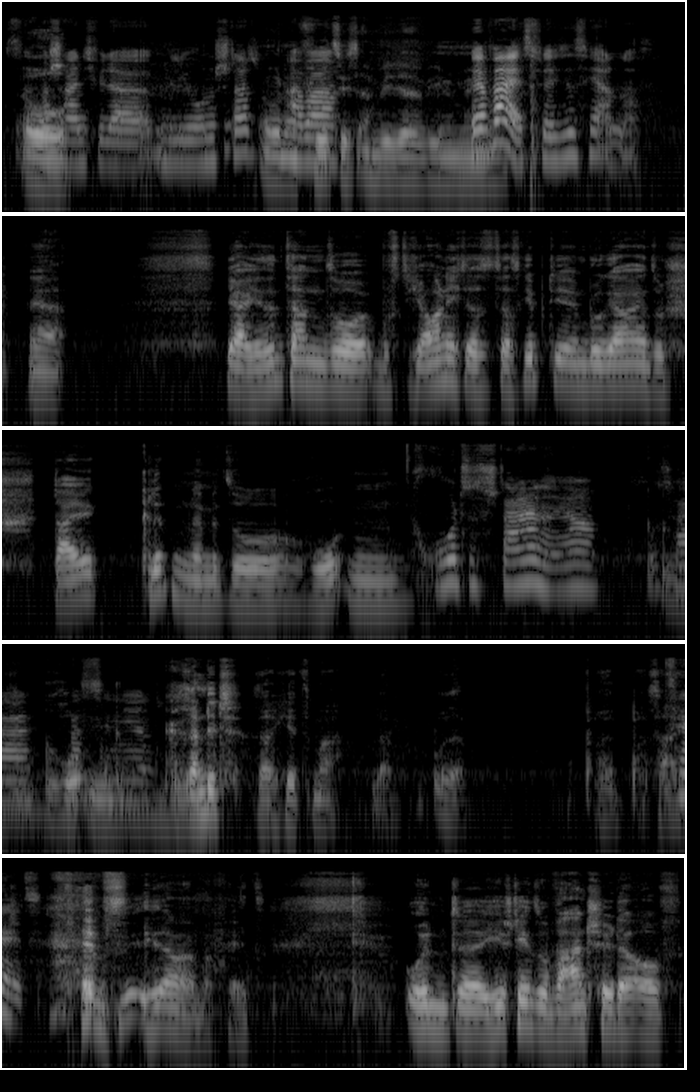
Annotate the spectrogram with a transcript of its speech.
Das ist Oh. wahrscheinlich wieder Millionenstadt. Oh, dann aber fühlt sich an wieder wie ein wer weiß, vielleicht ist es hier anders. Ja. Ja, hier sind dann so, wusste ich auch nicht, dass es das gibt hier in Bulgarien, so Steilklippen ne, mit so roten, Rote Steine, ja. Total roten faszinierend. Granit, sag ich jetzt mal. Oder, oder. Fels. sag mal, Fels. Und äh, hier stehen so Warnschilder auf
